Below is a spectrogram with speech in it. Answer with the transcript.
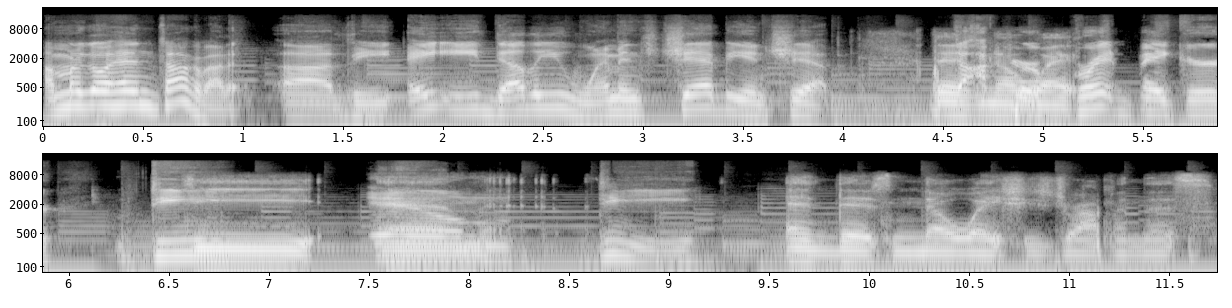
I'm gonna go ahead and talk about it. Uh, the AEW Women's Championship. There's Dr. no way. Britt Baker, DMD and there's no way she's dropping this.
